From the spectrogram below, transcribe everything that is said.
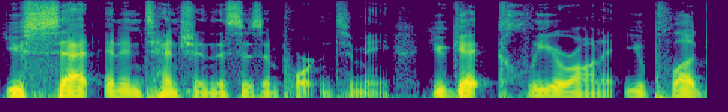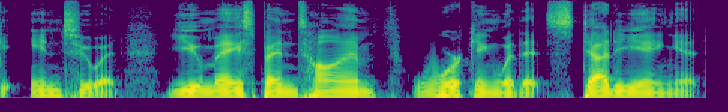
You set an intention. This is important to me. You get clear on it. You plug into it. You may spend time working with it, studying it,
